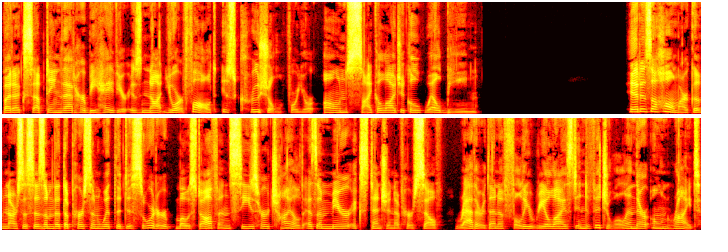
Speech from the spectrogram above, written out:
But accepting that her behavior is not your fault is crucial for your own psychological well being. It is a hallmark of narcissism that the person with the disorder most often sees her child as a mere extension of herself rather than a fully realized individual in their own right.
